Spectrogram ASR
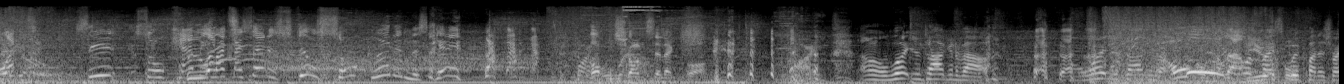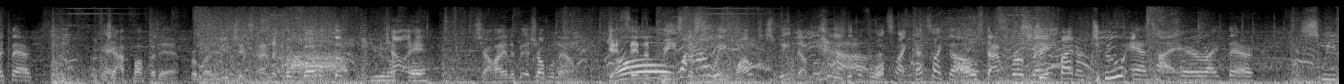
What? See, so Cammy, What? like I said, is still so good in this game. Option selector. I don't oh, know what you're talking about. I don't know what you're talking about. Oh, oh that was nice Beautiful. whip punish right there. Okay. Jab buffer there from Yujix. And the confirm of the ah, beautiful. counter hit. Xiaohai in a bit of trouble now. Gets in Oh, and beats the sweep. Wow, sweep that? I'm not sure what he's looking for. that's like that's like a Oh, stand for a Street. Fighter 2 anti-air right there. Sweep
